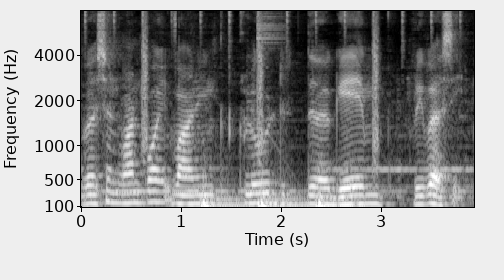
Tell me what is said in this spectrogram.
Version 1.1 include the game you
